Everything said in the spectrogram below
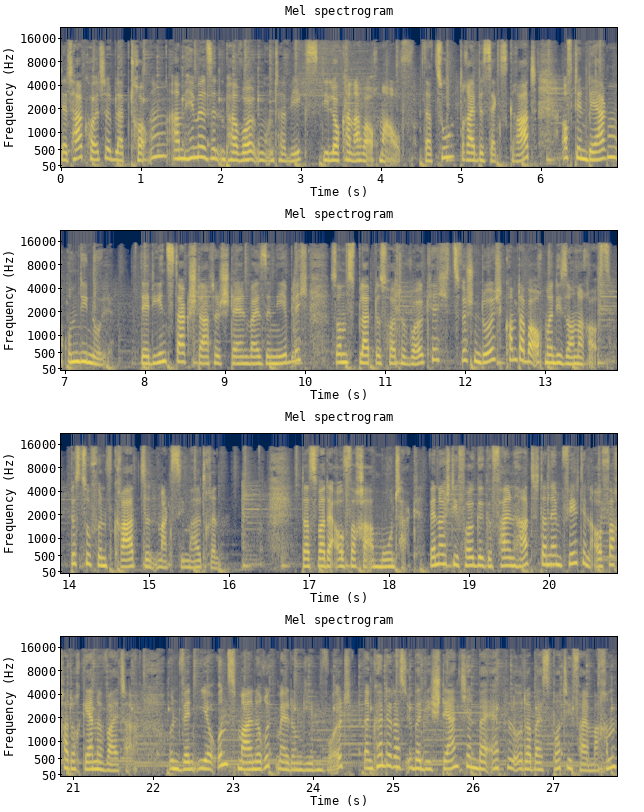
Der Tag heute bleibt trocken, am Himmel sind ein paar Wolken unterwegs, die lockern aber auch mal auf. Dazu drei bis sechs Grad, auf den Bergen um die Null. Der Dienstag startet stellenweise neblig, sonst bleibt es heute wolkig, zwischendurch kommt aber auch mal die Sonne raus. Bis zu fünf Grad sind maximal drin. Das war der Aufwacher am Montag. Wenn euch die Folge gefallen hat, dann empfehlt den Aufwacher doch gerne weiter. Und wenn ihr uns mal eine Rückmeldung geben wollt, dann könnt ihr das über die Sternchen bei Apple oder bei Spotify machen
